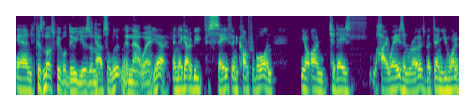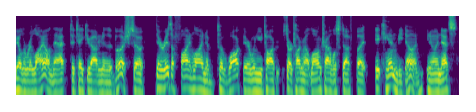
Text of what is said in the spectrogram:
And Because most people do use them absolutely. in that way. Yeah, and they got to be safe and comfortable, and you know, on today's highways and roads. But then you want to be able to rely on that to take you out into the bush. So there is a fine line to, to walk there when you talk start talking about long travel stuff, but it can be done. You know, and that's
